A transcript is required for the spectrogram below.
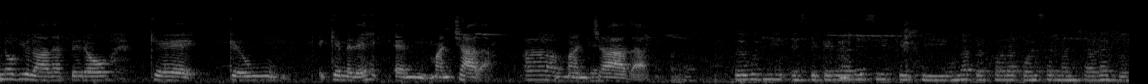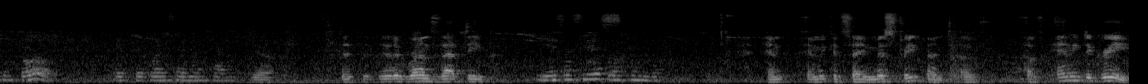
no violada, pero que, que, un, que me deje em, manchada, Ah, ok, ok. manchada. So it would mean, este, quería decir que si una persona puede ser manchada, entonces todos este, pueden ser manchados. yeah, that, that it runs that deep. Y es así de profundo. And, and we could say mistreatment of, of any degree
